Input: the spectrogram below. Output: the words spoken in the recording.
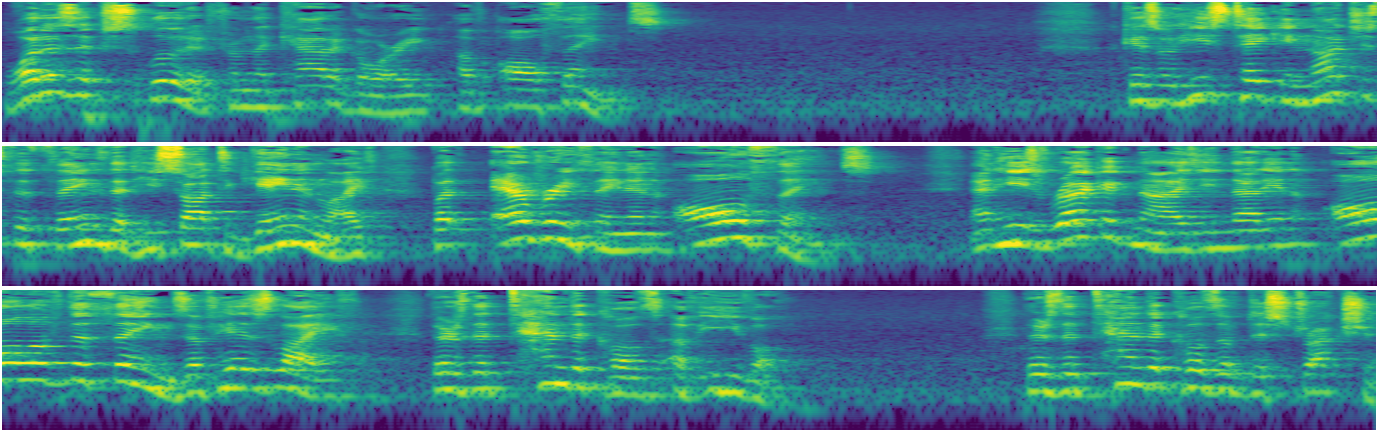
What is excluded from the category of all things? Okay, so he's taking not just the things that he sought to gain in life, but everything and all things. And he's recognizing that in all of the things of his life, there's the tentacles of evil. There's the tentacles of destruction.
